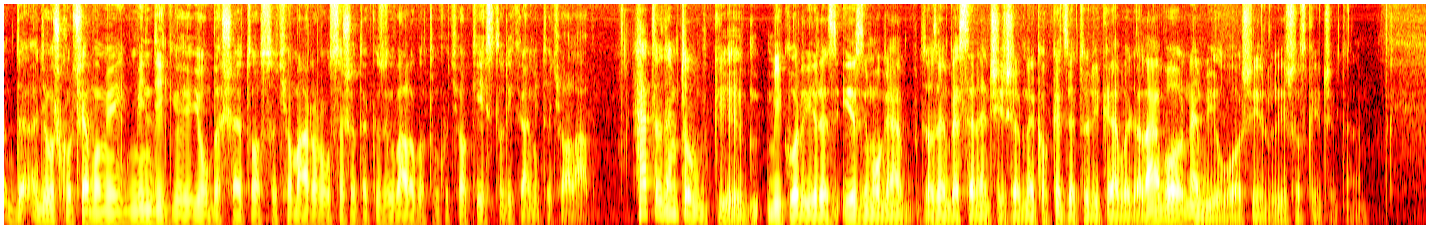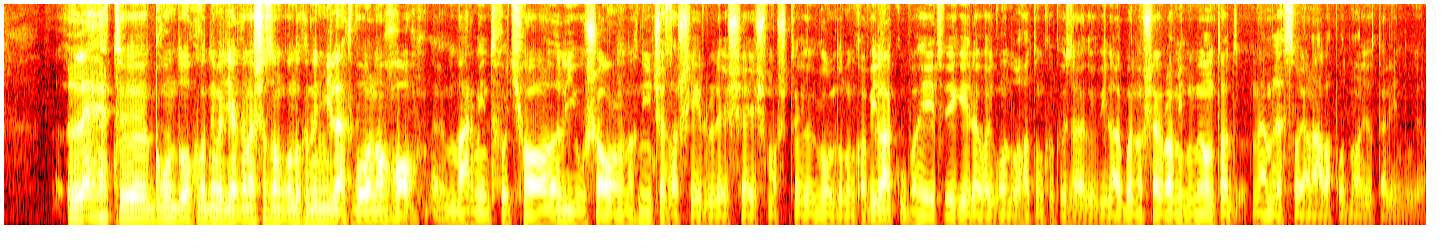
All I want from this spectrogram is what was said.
De a gyorskorcsában még mindig jobb eset az, hogyha már a rossz esetek közül válogatunk, hogyha a kéz törik el, mint hogyha a láb. Hát nem tudom, mikor érez, érzi magát az ember szerencsésebbnek, a keze törik el, vagy a lába, nem jó a sérülés, az kétségtelen. Lehet gondolkodni, vagy érdemes azon gondolkodni, hogy mi lett volna, ha, mármint hogyha Liu Shaoangnak nincs ez a sérülése, és most gondolunk a világkupa hétvégére, vagy gondolhatunk a közelgő világbajnokságra, amit mondtad, nem lesz olyan állapotban, hogy ott elinduljon.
